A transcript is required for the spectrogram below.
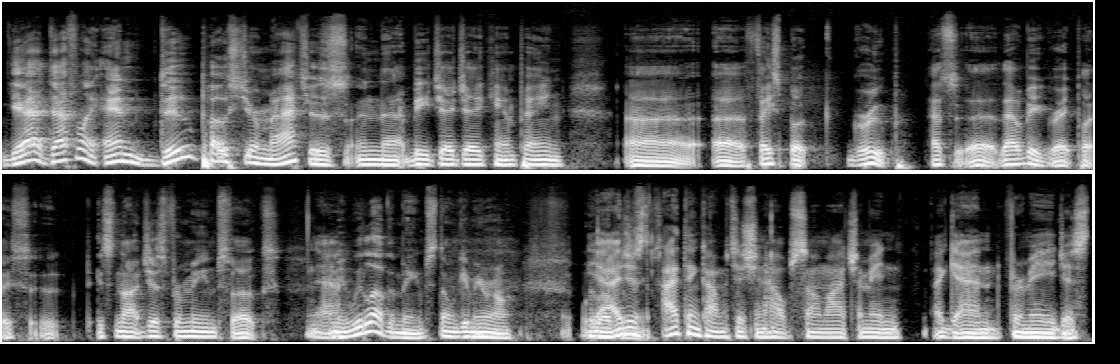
Yeah, definitely. And do post your matches in that BJJ campaign uh, uh, Facebook group. That's uh, that would be a great place. It's not just for memes, folks. Yeah. I mean, we love the memes. Don't get me wrong. We yeah, I just memes. I think competition helps so much. I mean, again, for me, just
